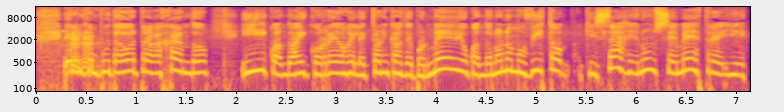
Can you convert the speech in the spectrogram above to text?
en el computador trabajando y cuando hay correos electrónicos de por medio, cuando no nos hemos visto quizás en un semestre y,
